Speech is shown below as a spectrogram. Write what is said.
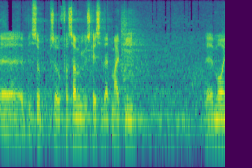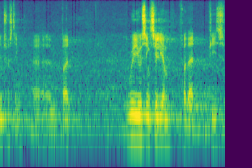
Uh, so, so for some use cases, that might be more interesting. but we're using Cilium for that piece.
